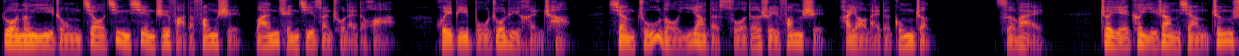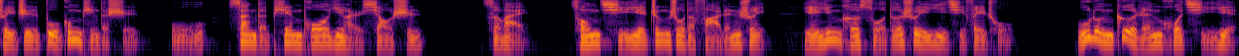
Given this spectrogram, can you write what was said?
若能以一种较净现值法的方式完全计算出来的话，会比捕捉率很差、像竹篓一样的所得税方式还要来得公正。此外，这也可以让像征税制不公平的十五三的偏颇因而消失。此外，从企业征收的法人税也应和所得税一起废除，无论个人或企业。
